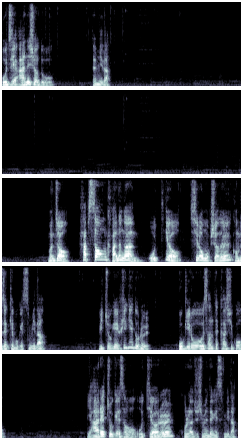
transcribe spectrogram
보지 않으셔도 됩니다. 먼저 합성 가능한 5티어 실험 옵션을 검색해 보겠습니다. 위쪽에 희귀도를 고기로 선택하시고 이 아래쪽에서 5티어를 골라주시면 되겠습니다.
